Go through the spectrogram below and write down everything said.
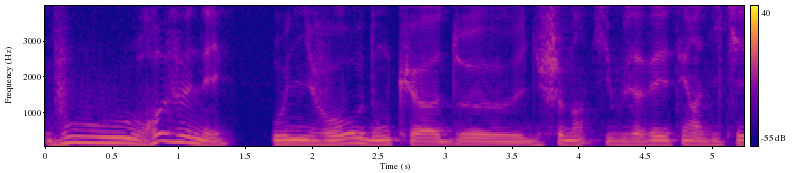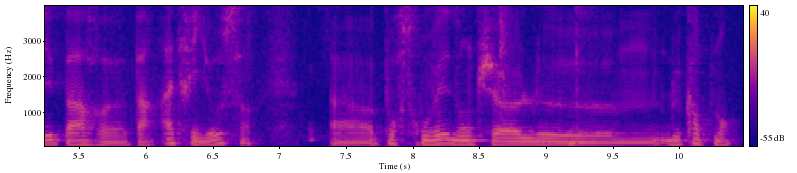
vous revenez au niveau donc euh, de, du chemin qui vous avait été indiqué par, euh, par Atrios euh, pour trouver donc le, le campement.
